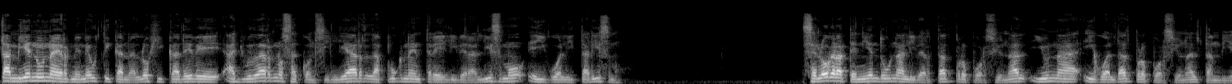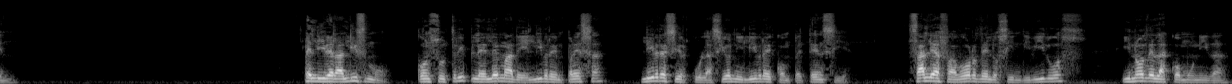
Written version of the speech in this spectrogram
También una hermenéutica analógica debe ayudarnos a conciliar la pugna entre liberalismo e igualitarismo. Se logra teniendo una libertad proporcional y una igualdad proporcional también. El liberalismo, con su triple lema de libre empresa, libre circulación y libre competencia, sale a favor de los individuos y no de la comunidad.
